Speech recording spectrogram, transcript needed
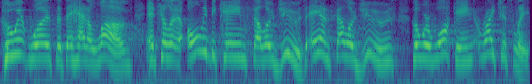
who it was that they had to love until it only became fellow Jews and fellow Jews who were walking righteously.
